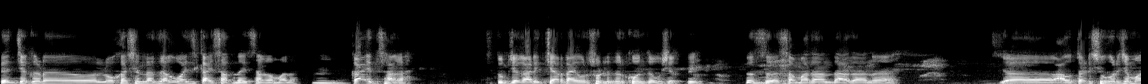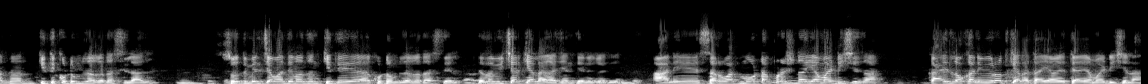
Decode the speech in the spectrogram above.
त्यांच्याकडं लोकांना जगवायची काय साधन आहे सांगा मला. काय सांगा? तुमच्या गाडीत चार ड्रायव्हर सोडले तर कोण जाऊ शकते? तसं समाधान दादानं अवताडे शुगरच्या माध्यमातून किती कुटुंब जगत असतील आज. सूत मिलच्या माध्यमातून किती कुटुंब जगत असतील? त्याचा विचार केला का जनतेने कधी? आणि सर्वात मोठा प्रश्न एमआयडीसीचा काही लोकांनी विरोध केला त्या त्या एमआयडीसीला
